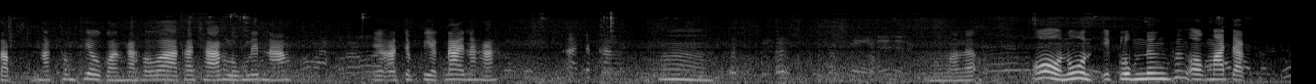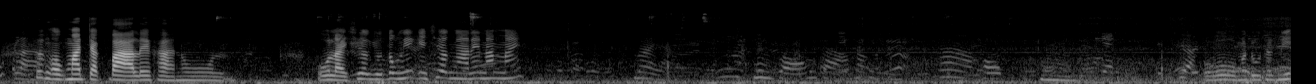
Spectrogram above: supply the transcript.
ศัพท์นักท่องเที่ยวก่อนค่ะ เพราะว่าถ้าช้างลงเล่นน้ำเดี๋ยวอาจจะเปียกได้นะคะ อาจจะพังอืมอืมมาแล้ว โอ้นู่นอีกกลุ่มหนึ่งเพิ่งออกมาจากเพิ่งออกมาจากป่าเลยค่ะนู่นโอ้หลายเชือกอยู่ตรงนี้กี่เชือกงานได้นับไหมไม่อะหนึ่งสองสามสี่ห้าหกอืมเจ็ดเจ็ดเชือกโอ้มาดูทางนี้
